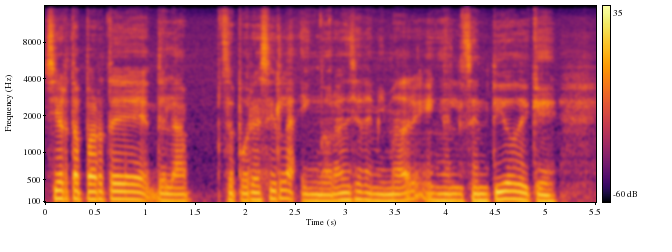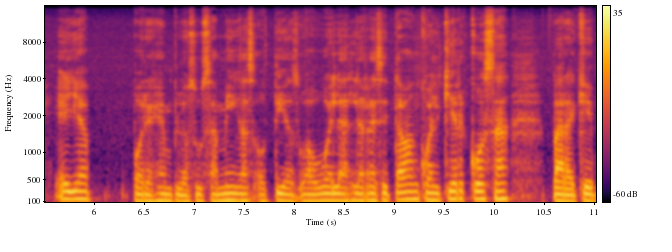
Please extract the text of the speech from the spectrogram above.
cierta parte de la, se podría decir, la ignorancia de mi madre, en el sentido de que ella, por ejemplo, sus amigas o tías o abuelas le recetaban cualquier cosa para que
